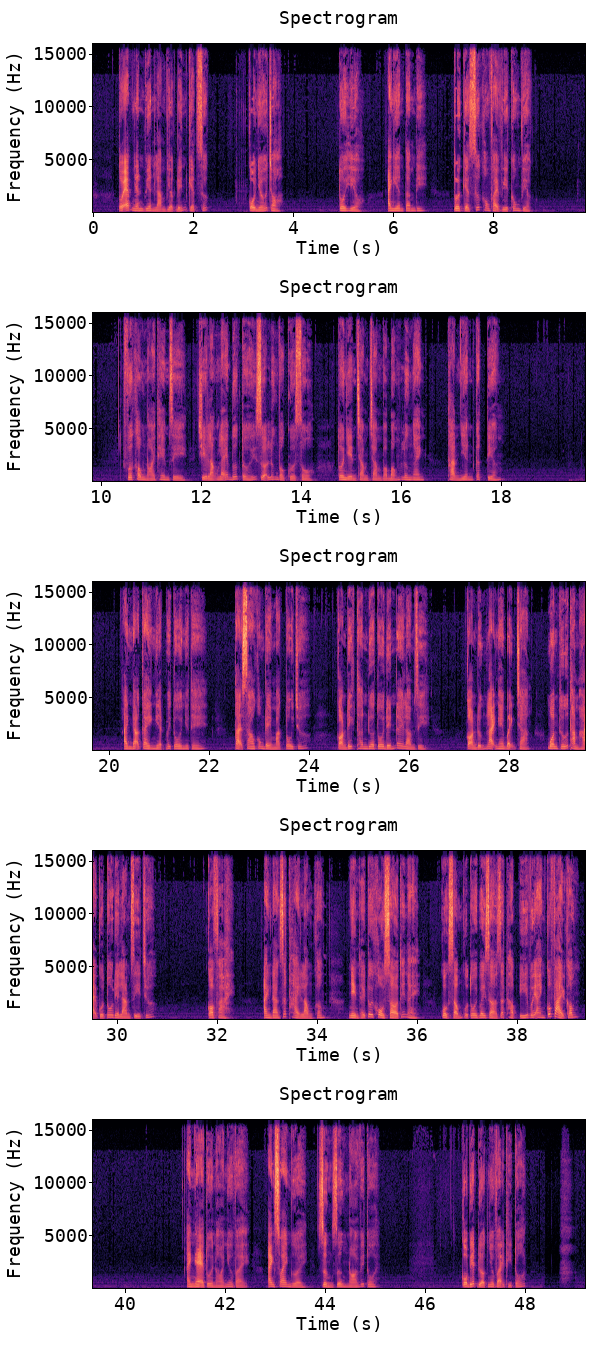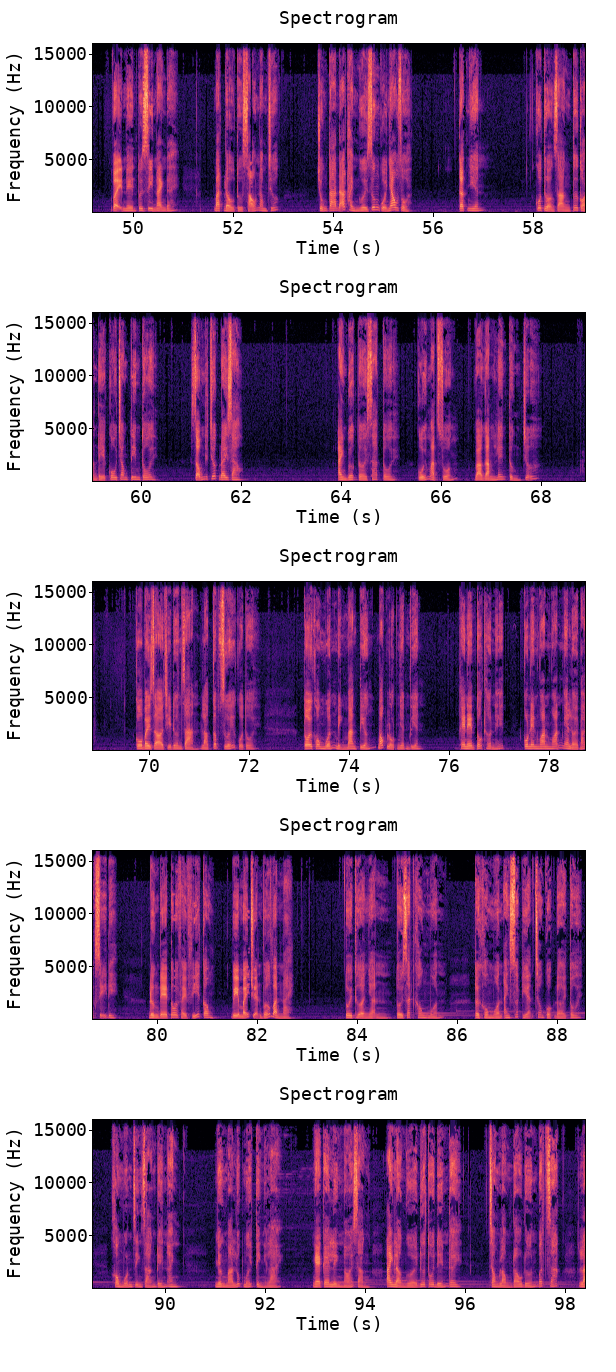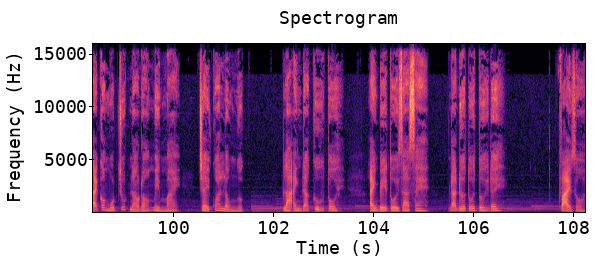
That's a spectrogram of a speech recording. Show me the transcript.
tôi ép nhân viên làm việc đến kiệt sức. Cô nhớ cho. Tôi hiểu. Anh yên tâm đi. Tôi kiệt sức không phải vì công việc. Phước không nói thêm gì, chỉ lặng lẽ bước tới dựa lưng vào cửa sổ. Tôi nhìn chằm chằm vào bóng lưng anh, thản nhiên cất tiếng. Anh đã cay nghiệt với tôi như thế. Tại sao không để mặc tôi chứ? Còn đích thân đưa tôi đến đây làm gì? Còn đứng lại nghe bệnh trạng, muôn thứ thảm hại của tôi để làm gì chứ? Có phải anh đang rất hài lòng không? Nhìn thấy tôi khổ sở thế này, cuộc sống của tôi bây giờ rất hợp ý với anh, có phải không? Anh nghe tôi nói như vậy, anh xoay người, dừng dưng nói với tôi. Cô biết được như vậy thì tốt. Vậy nên tôi xin anh đấy. Bắt đầu từ 6 năm trước, chúng ta đã thành người dưng của nhau rồi. Tất nhiên, cô tưởng rằng tôi còn để cô trong tim tôi. Giống như trước đây sao? Anh bước tới sát tôi, cúi mặt xuống và gằn lên từng chữ. Cô bây giờ chỉ đơn giản là cấp dưới của tôi. Tôi không muốn mình mang tiếng bóc lột nhân viên. Thế nên tốt hơn hết, cô nên ngoan ngoãn nghe lời bác sĩ đi. Đừng để tôi phải phí công vì mấy chuyện vớ vẩn này. Tôi thừa nhận tôi rất không muốn. Tôi không muốn anh xuất hiện trong cuộc đời tôi. Không muốn dính dáng đến anh. Nhưng mà lúc mới tỉnh lại, nghe cây Linh nói rằng anh là người đưa tôi đến đây. Trong lòng đau đớn bất giác, lại có một chút nào đó mềm mại, chảy qua lồng ngực. Là anh đã cứu tôi. Anh bế tôi ra xe, đã đưa tôi tới đây. Phải rồi,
